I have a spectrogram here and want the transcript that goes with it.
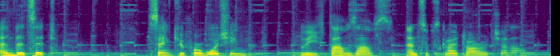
and that's it. Thank you for watching. Leave thumbs ups and subscribe to our channel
